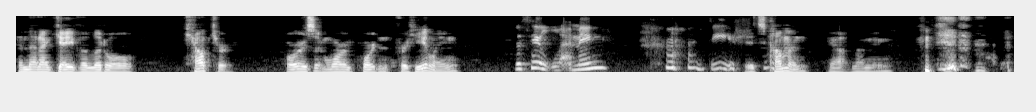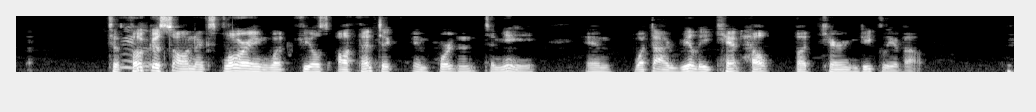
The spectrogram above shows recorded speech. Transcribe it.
And then I gave a little counter. Or is it more important for healing? Does it say lemming? Deep. It's coming. Yeah, lemming. to hmm. focus on exploring what feels authentic, important to me, and what I really can't help but caring deeply about.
